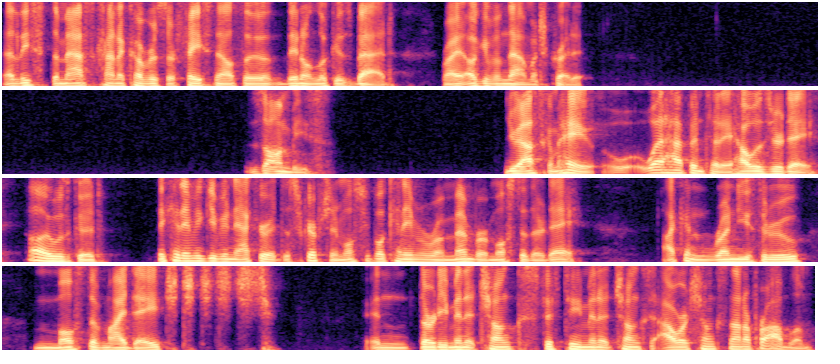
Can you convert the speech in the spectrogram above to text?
At least the mask kind of covers their face now so they don't look as bad, right? I'll give them that much credit. Zombies. You ask them, hey, what happened today? How was your day? Oh, it was good. They can't even give you an accurate description. Most people can't even remember most of their day. I can run you through most of my day in 30 minute chunks, 15 minute chunks, hour chunks, not a problem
